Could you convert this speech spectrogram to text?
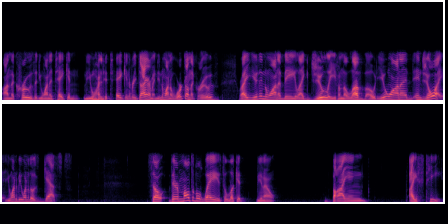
on the cruise that you want to take in you wanted to take in retirement. You didn't want to work on the cruise, right? You didn't want to be like Julie from the Love Boat. You want to enjoy. You want to be one of those guests. So there are multiple ways to look at, you know, buying iced tea.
